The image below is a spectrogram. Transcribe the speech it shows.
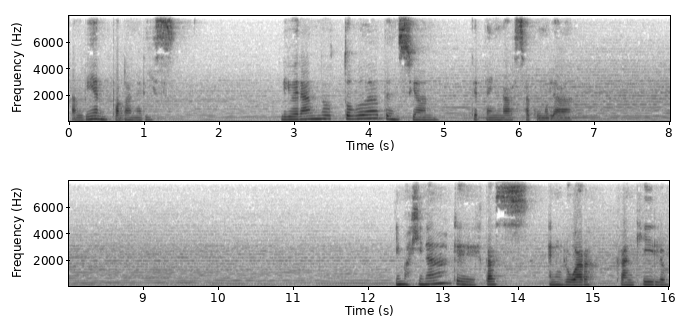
también por la nariz, liberando toda tensión que tengas acumulada. Imagina que estás en un lugar tranquilo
